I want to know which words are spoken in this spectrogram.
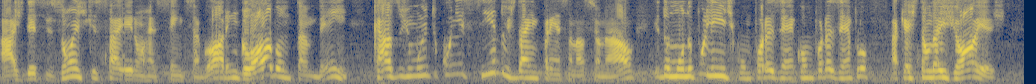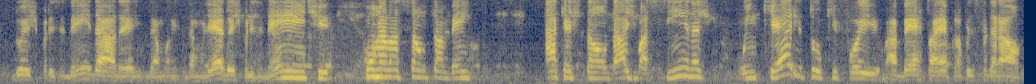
as decisões que saíram recentes agora englobam também casos muito conhecidos da imprensa nacional e do mundo político, como por exemplo, como por exemplo a questão das joias do ex-presidente, da, da, da mulher do ex-presidente, com relação também à questão das vacinas, o inquérito que foi aberto à época na Polícia Federal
